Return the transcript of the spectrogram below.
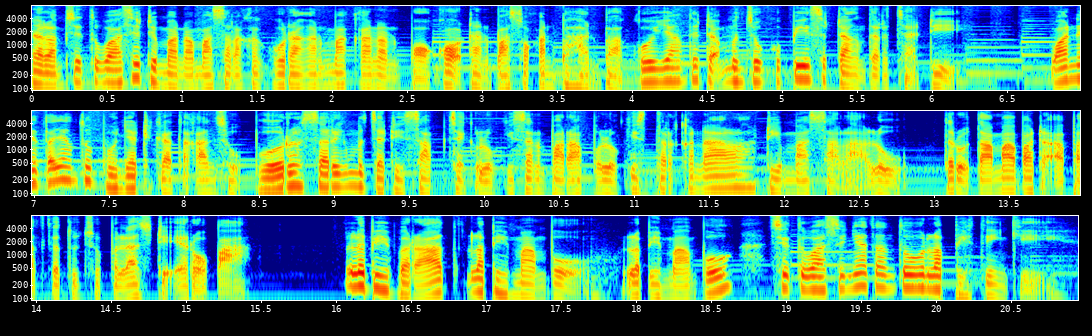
Dalam situasi di mana masalah kekurangan makanan pokok dan pasokan bahan baku yang tidak mencukupi sedang terjadi. Wanita yang tubuhnya dikatakan subur sering menjadi subjek lukisan para pelukis terkenal di masa lalu, terutama pada abad ke-17 di Eropa. Lebih berat, lebih mampu. Lebih mampu, situasinya tentu lebih tinggi.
